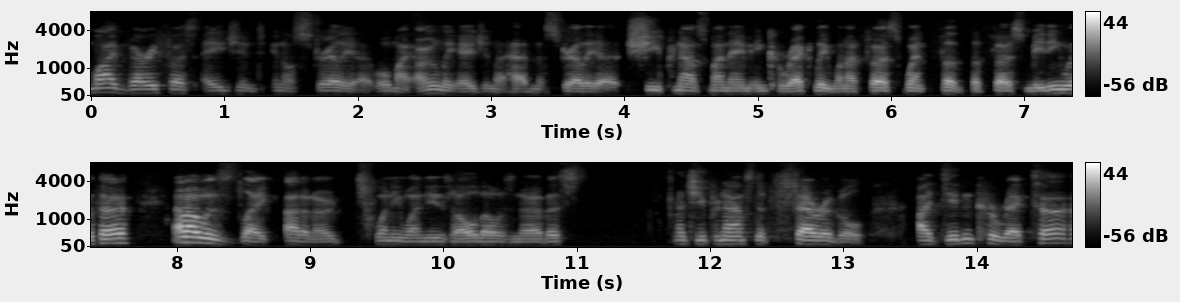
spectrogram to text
my very first agent in Australia, or my only agent I had in Australia, she pronounced my name incorrectly when I first went for the first meeting with her. And I was like, I don't know, 21 years old. I was nervous. And she pronounced it Ferrigal. I didn't correct her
